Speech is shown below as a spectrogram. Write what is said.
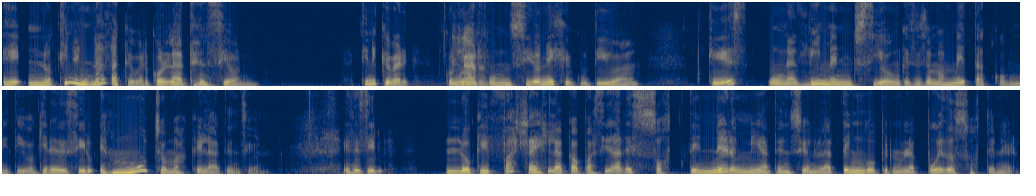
eh, no tiene nada que ver con la atención. Tiene que ver con una función ejecutiva que es una dimensión que se llama metacognitiva. Quiere decir, es mucho más que la atención. Es decir, lo que falla es la capacidad de sostener mi atención. La tengo, pero no la puedo sostener.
